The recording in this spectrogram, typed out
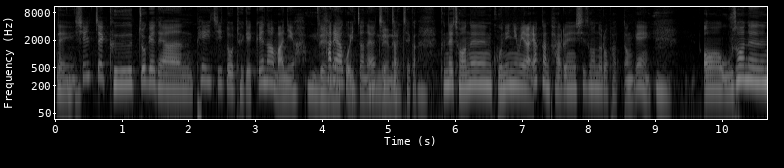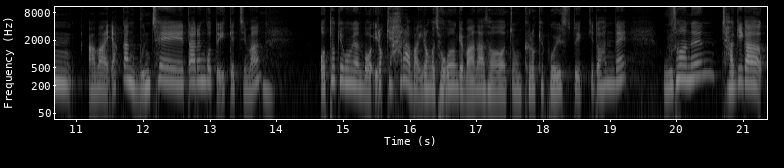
네, 음. 실제 그쪽에 대한 페이지도 되게 꽤나 많이 하, 네네. 할애하고 있잖아요, 책 네네. 자체가. 근데 저는 고니님이랑 약간 다른 시선으로 봤던 게, 음. 어, 우선은 아마 약간 문체에 따른 것도 있겠지만, 음. 어떻게 보면 뭐 이렇게 하라 막 이런 거 적어놓은 게 많아서 좀 그렇게 보일 수도 있기도 한데, 우선은 자기가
